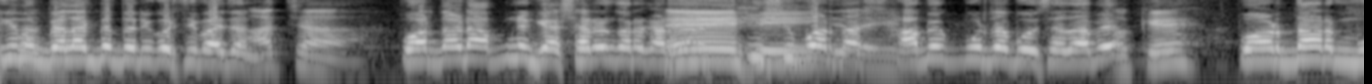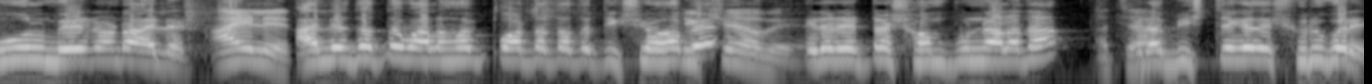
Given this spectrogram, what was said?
কিন্তু। বেলাকটা তৈরি করছি ভাইজান। আচ্ছা। পর্দাটা আপনি গ্যাসারের করে কাটবেন এই টিস্যু পর্দা সাবেক পর্দা বসে যাবে। ওকে। পর্দার মূল মেরুদণ্ড আইলেট। আইলেট। আইলেট যত ভালো হবে পর্দা তত টিকসই হবে। এটা রেটটা সম্পূর্ণ আলাদা। আচ্ছা। এটা বিশ টাকা থেকে শুরু করে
